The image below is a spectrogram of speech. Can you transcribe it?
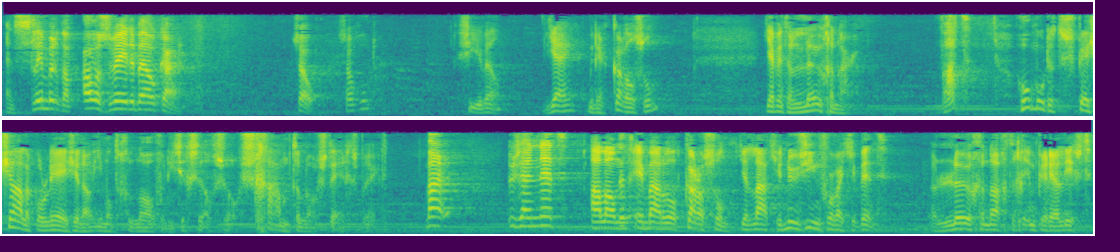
En slimmer dan alle Zweden bij elkaar. Zo, zo goed. Zie je wel, jij, meneer Carlson, jij bent een leugenaar. Wat? Hoe moet het speciale college nou iemand geloven die zichzelf zo schaamteloos tegenspreekt? Maar u zei net... Alan Dat- Emanuel Carlson, je laat je nu zien voor wat je bent. Een leugenachtige imperialist.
